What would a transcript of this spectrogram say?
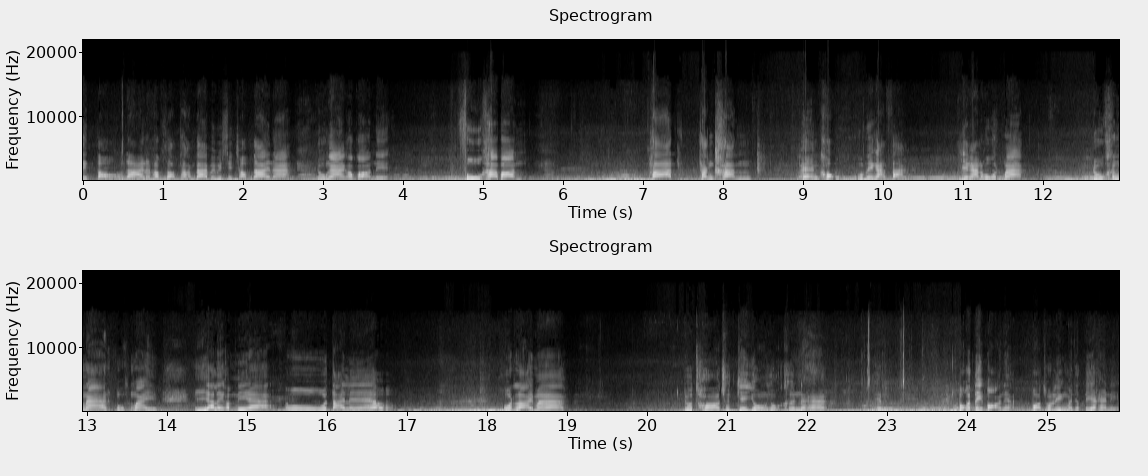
ติดต่อได้นะครับ สอบถามได้ไปวิสิตช็อปได้นะ ดูงานเขาก่อนนี่ฟูลคาร์บอนพาร์ททั้งคัน แผงเคาะโอ้โหผมไม่งานสร้างยี่งานโหดมาก ดูข้างหน้าถูกไหมอีอะไรครับเนี่ย โอ้ตายแล้ว โหดลายมาก ดูท่อชุดเกียร์โยงยกขึ้นนะฮะเห็นปกติเบาะเนี่ยเบาะโชลลิ่งมันจะเตี้ยแค่นี้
